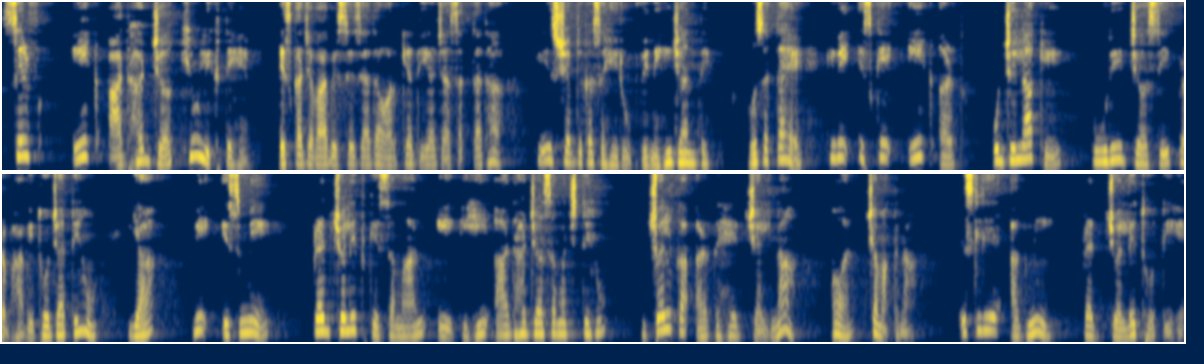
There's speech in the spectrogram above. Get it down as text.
सिर्फ़ एक आधा ज क्यों लिखते हैं? इसका जवाब इससे ज़्यादा और क्या दिया जा सकता था कि इस शब्द का सही रूप वे नहीं जानते। हो सकता है कि वे इसके एक अर्थ उज्जला के पूरे ज से प्रभावित हो जाते हों, या वे इसमें प्रज्वलित के समान एक ही आधा ज समझते हों। जल का अर्थ है जलना और चमकना, इसलिए अग्नि प्रज्वलित होती है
